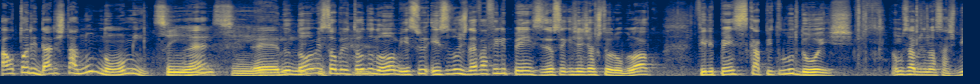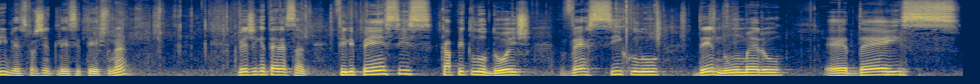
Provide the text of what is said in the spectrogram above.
A autoridade está no nome. Sim, né? sim. É, no nome sobre todo o nome. Isso, isso nos leva a Filipenses. Eu sei que a gente já estourou o bloco. Filipenses capítulo 2. Vamos abrir nossas Bíblias para a gente ler esse texto, né? Veja que interessante. Filipenses, capítulo 2, versículo de número é, 10,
